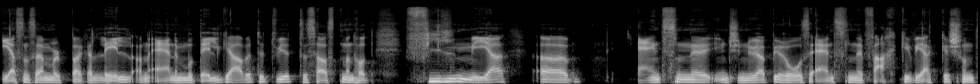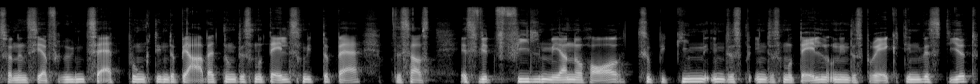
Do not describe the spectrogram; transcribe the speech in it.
erstens einmal parallel an einem Modell gearbeitet wird. Das heißt, man hat viel mehr äh, einzelne Ingenieurbüros, einzelne Fachgewerke schon zu einem sehr frühen Zeitpunkt in der Bearbeitung des Modells mit dabei. Das heißt, es wird viel mehr Know-how zu Beginn in das, in das Modell und in das Projekt investiert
